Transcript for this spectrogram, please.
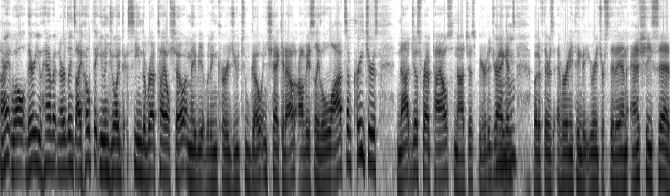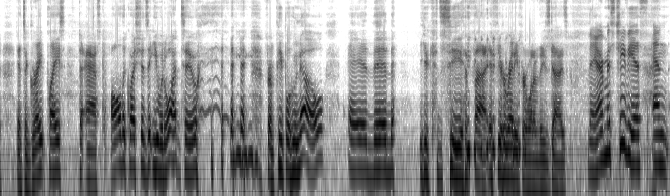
All right, well, there you have it, nerdlings. I hope that you enjoyed seeing the reptile show, and maybe it would encourage you to go and check it out. Obviously, lots of creatures, not just reptiles, not just bearded dragons, but if there's ever anything that you're interested in, as she said, it's a great place to ask all the questions that you would want to from people who know, and then you can see if uh, if you're ready for one of these guys. They are mischievous and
